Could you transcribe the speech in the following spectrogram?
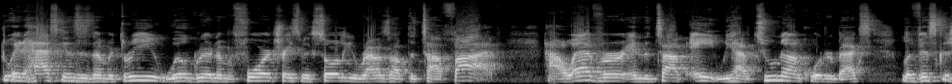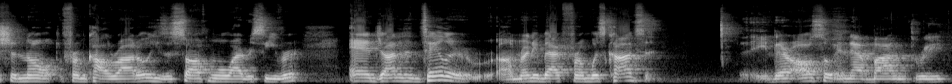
Dwayne Haskins is number three. Will Grier number four. Trace McSorley rounds off the top five. However, in the top eight, we have two non-quarterbacks: Laviska Shenault from Colorado. He's a sophomore wide receiver, and Jonathan Taylor, um, running back from Wisconsin. They're also in that bottom three,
